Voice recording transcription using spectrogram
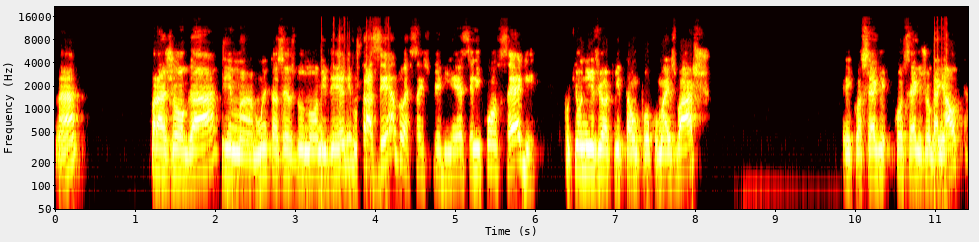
né? Para jogar cima, muitas vezes, do nome dele, trazendo essa experiência, ele consegue, porque o nível aqui está um pouco mais baixo, ele consegue, consegue jogar em alta,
